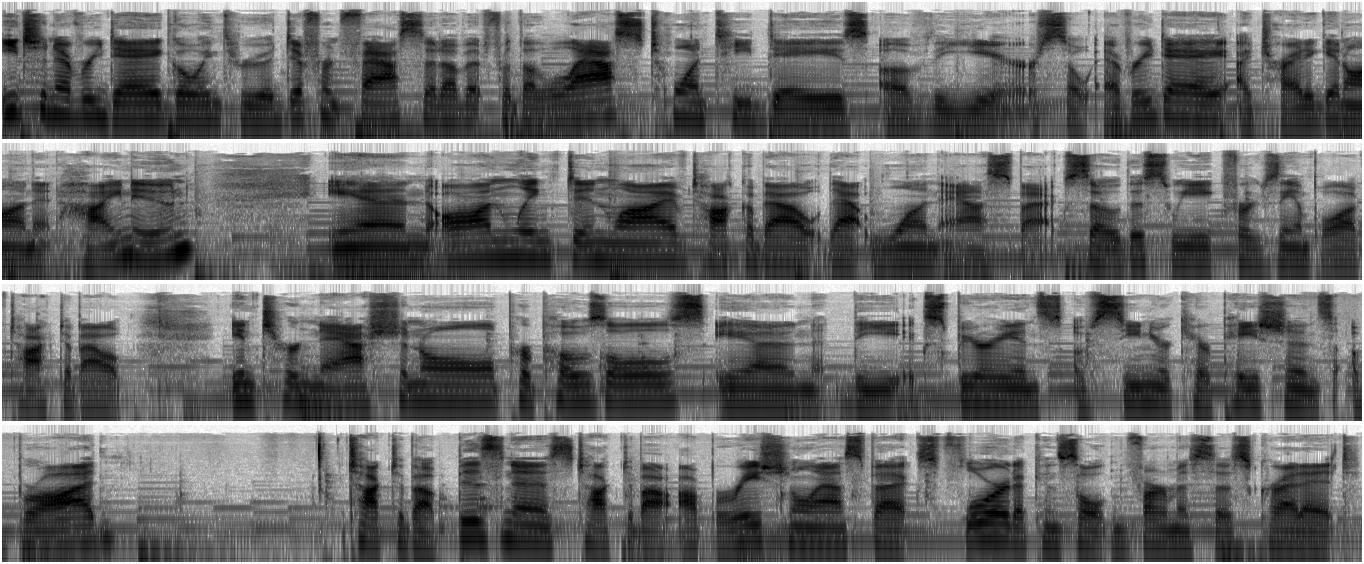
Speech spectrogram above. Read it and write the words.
each and every day going through a different facet of it for the last 20 days of the year. So every day I try to get on at high noon and on LinkedIn Live talk about that one aspect. So this week, for example, I've talked about international proposals and the experience of senior care patients abroad talked about business, talked about operational aspects, Florida consultant pharmacist credit,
